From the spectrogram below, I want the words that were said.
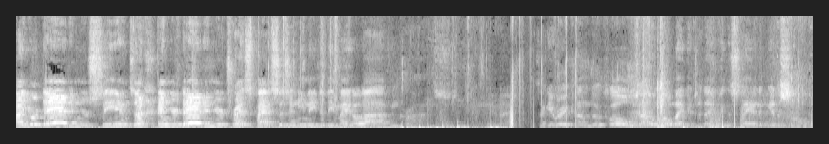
you're dead in your sins and you're dead in your trespasses, and you need to be made alive in Christ. As I get ready to come to a close, I don't know, maybe today we can stand and get a song.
